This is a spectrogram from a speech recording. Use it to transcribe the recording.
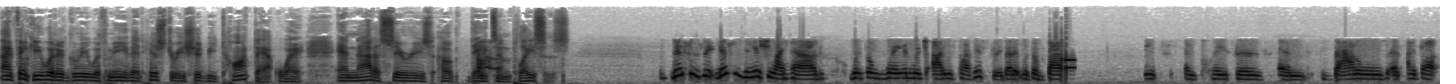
I think you would agree with me that history should be taught that way, and not a series of dates and places. This is the this is the issue I had with the way in which I was taught history. That it was about dates and places and battles, and I thought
